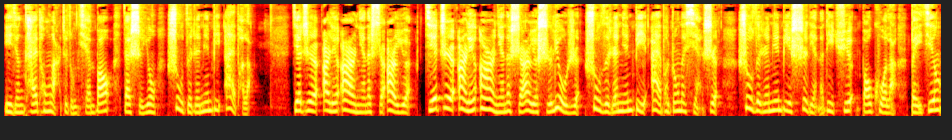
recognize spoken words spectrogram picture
已经开通了这种钱包，在使用数字人民币 App 了。截至二零二二年的十二月，截至二零二二年的十二月十六日，数字人民币 App 中的显示，数字人民币试点的地区包括了北京、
